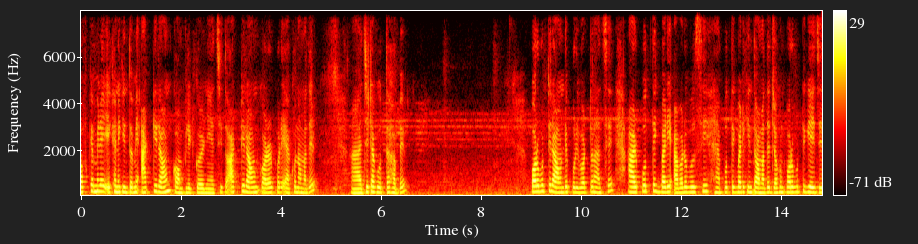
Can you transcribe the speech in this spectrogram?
অফ ক্যামেরায় এখানে কিন্তু আমি আটটি রাউন্ড কমপ্লিট করে নিয়েছি। তো আটটি রাউন্ড করার পরে এখন আমাদের যেটা করতে হবে, পরবর্তী রাউন্ডে পরিবর্তন আছে। আর প্রত্যেকবারই আবারও বলছি হ্যাঁ প্রত্যেকবারই কিন্তু আমাদের যখন পরবর্তী গিয়ে যে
